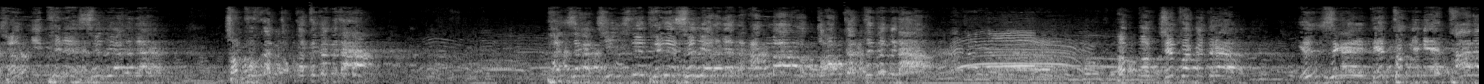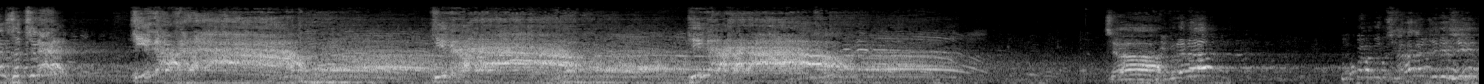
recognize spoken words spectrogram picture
정의편에 서지 않으면 전폭과 똑같은 겁니다! 판사가 진실의 편에 않으면 악마하고 똑같은 겁니다! 헌법재판관들은 윤석열 대통령의 탄핵 소추를 기각하라! 기각하라! 기각하라! 자, 이번에는 국방부 차관을 지르신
